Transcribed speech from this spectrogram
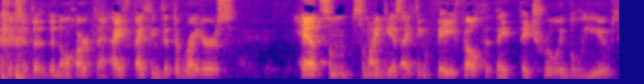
hits at the, the no heart thing. I, I think that the writers had some some ideas. I think they felt that they, they truly believed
